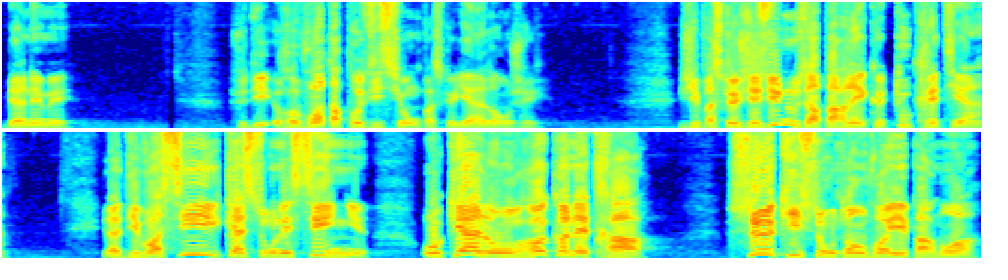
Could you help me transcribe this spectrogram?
bien aimé, je dis, revois ta position parce qu'il y a un danger. Je dis, parce que Jésus nous a parlé que tout chrétien, il a dit, voici quels sont les signes auxquels on reconnaîtra ceux qui sont envoyés par moi.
